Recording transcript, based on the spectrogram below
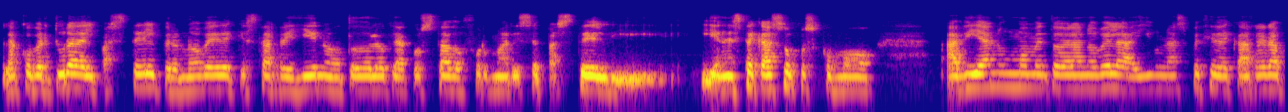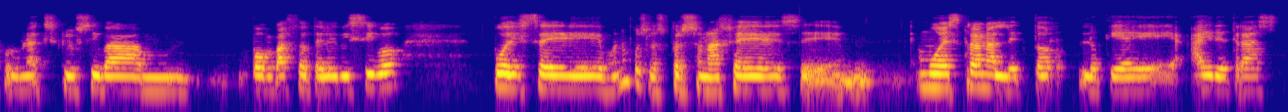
la cobertura del pastel, pero no ve de qué está relleno todo lo que ha costado formar ese pastel. Y, en este caso, pues como había en un momento de la novela hay una especie de carrera por una exclusiva mm, bombazo televisivo, pues eh, bueno, pues los personajes eh, muestran al lector lo que hay detrás.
